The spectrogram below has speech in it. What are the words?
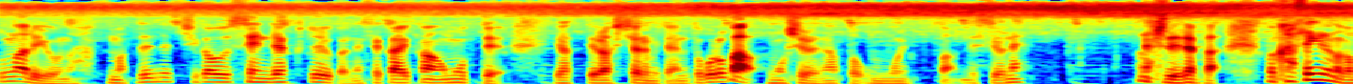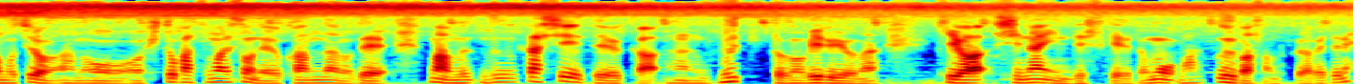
異なるような、まあ、全然違う戦略というかね世界観を持ってやってらっしゃるみたいなところが面白いなと思ったんですよね。なので、なんか、まあ、稼げるのがもちろん、あの人が集まりそうな予感なので、まあ、難しいというか、うん、ぶっと伸びるような気はしないんですけれども、まあ、ウーバーさんと比べてね。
